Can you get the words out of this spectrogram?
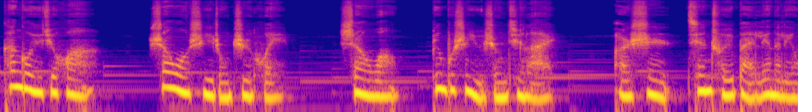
看过一句话：“善忘是一种智慧，善忘并不是与生俱来，而是千锤百炼的领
